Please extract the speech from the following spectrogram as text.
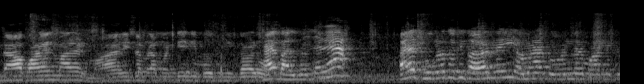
ના પાણે મારે મારી સમરા મંડી થી પોત નીકાળો સાહેબ અરે છોકરો તો હમણાં દોરંદર મારને કે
